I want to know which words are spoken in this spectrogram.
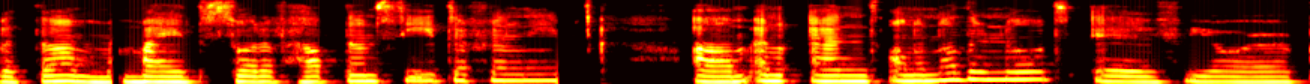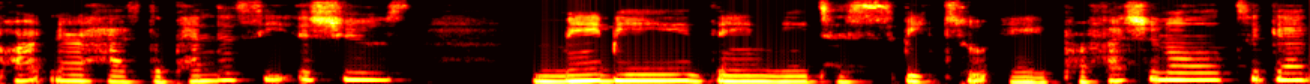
with them might sort of help them see it differently. Um, and, and on another note, if your partner has dependency issues, maybe they need to speak to a professional to get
